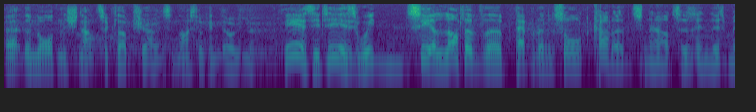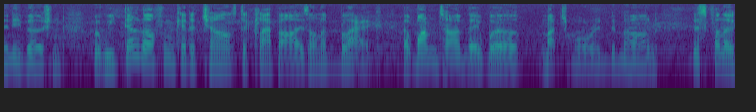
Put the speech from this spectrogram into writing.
at the Northern Schnauzer Club show. It's a nice looking dog, isn't it? Yes, it is. We see a lot of the pepper and salt coloured schnauzers in this mini version, but we don't often get a chance to clap eyes on a black. At one time, they were much more in demand. This fellow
